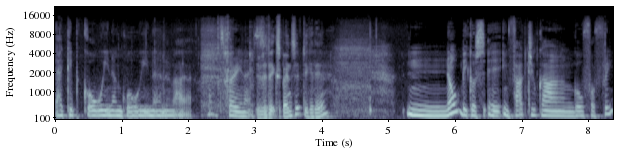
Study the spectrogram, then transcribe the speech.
I keep going and going, and uh, it's very nice. Is it expensive to get in? No, because uh, in fact you can go for free.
